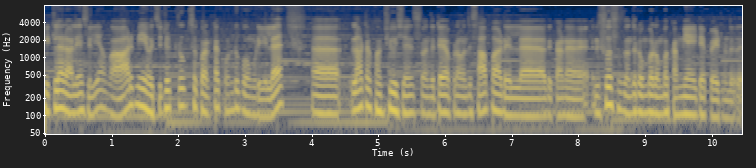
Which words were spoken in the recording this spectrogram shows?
ஹிட்லராலையும் சரி அவங்க ஆர்மியை வச்சுட்டு ட்ரூப்ஸை கரெக்டாக கொண்டு போக முடியல. லாட் ஆஃப் கன்ஃபியூஷன்ஸ் வந்துட்டு அப்புறம் வந்து சாப்பாடு இல்லை. அதுக்கான ரிசோர்ஸஸ் வந்து ரொம்ப ரொம்ப கம்மியாகிட்டே போயிட்டு இருந்தது.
